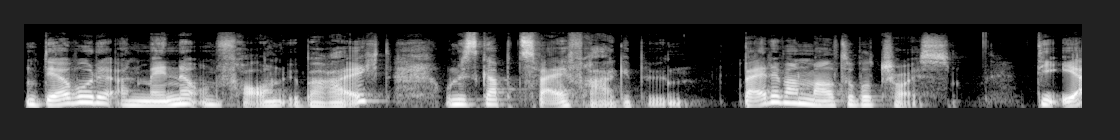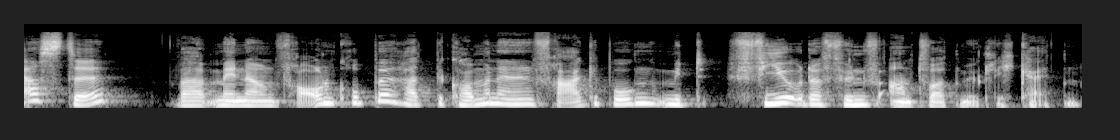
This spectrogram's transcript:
Und der wurde an Männer und Frauen überreicht und es gab zwei Fragebögen. Beide waren Multiple Choice. Die erste war Männer- und Frauengruppe, hat bekommen einen Fragebogen mit vier oder fünf Antwortmöglichkeiten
